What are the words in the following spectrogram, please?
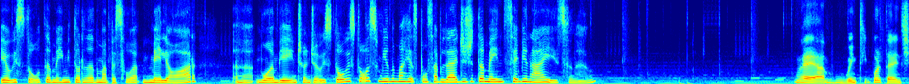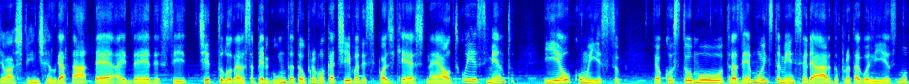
eu estou também me tornando uma pessoa melhor uh, no ambiente onde eu estou. Estou assumindo uma responsabilidade de também disseminar isso, né? É, muito importante. Eu acho que a gente resgatar até a ideia desse título, né, dessa pergunta tão provocativa desse podcast, né? Autoconhecimento e eu com isso. Eu costumo trazer muito também esse olhar do protagonismo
